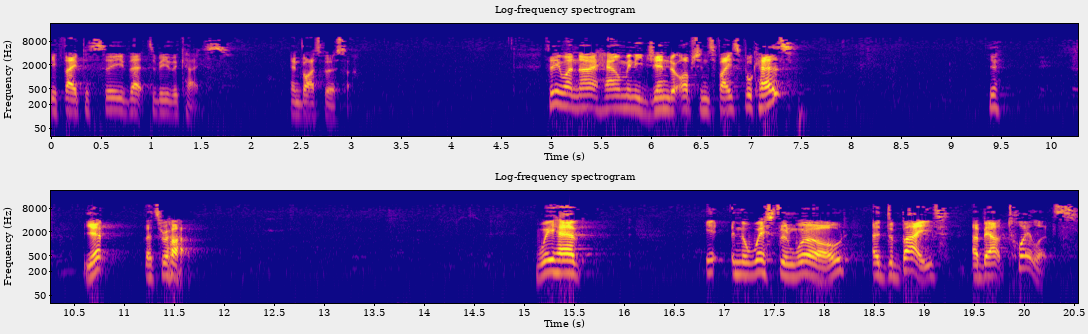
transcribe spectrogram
if they perceive that to be the case, and vice versa. Does anyone know how many gender options Facebook has? Yeah. Yep, that's right. We have, in the Western world, a debate about toilets.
